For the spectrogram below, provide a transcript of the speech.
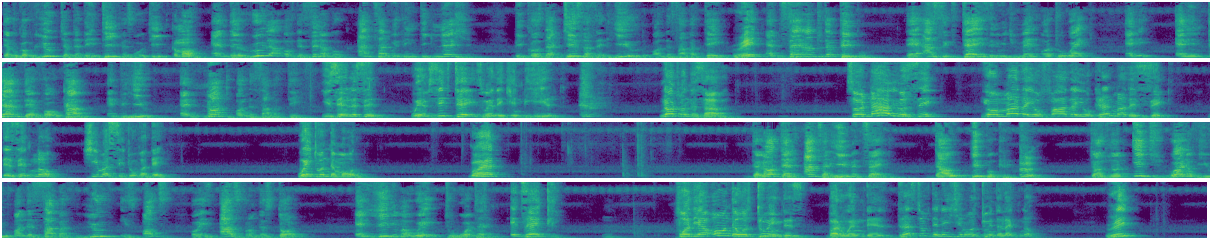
The book of Luke, chapter 13, verse 14. Come on. And the ruler of the synagogue answered with indignation because that Jesus had healed on the Sabbath day. Read. And said unto the people, There are six days in which men ought to work, and, and in them therefore come and be healed, and not on the Sabbath day. You say, listen, we have six days where they can be healed, not on the Sabbath. So now you're sick, your mother, your father, your grandmother is sick. They said, no, she must sit over there. Wait on the mall. Go ahead. The Lord then answered him and said, Thou hypocrite, Mm. does not each one of you on the Sabbath loose his ox or his ass from the stall and lead him away to watering? Exactly. For their own, they was doing this, but when the rest of the nation was doing, they're like, no. Read.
